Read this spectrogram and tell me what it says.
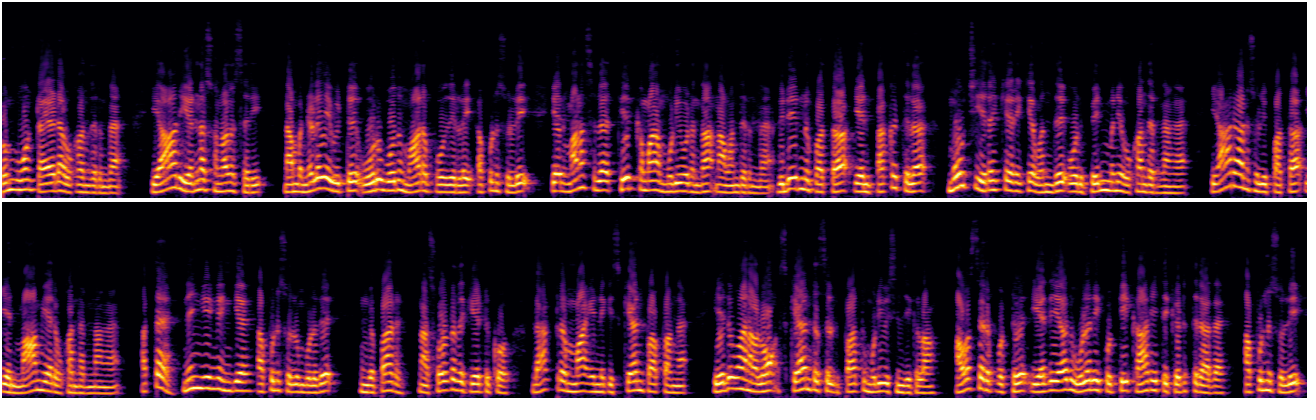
ரொம்பவும் டயர்டா உட்காந்துருந்தேன் யார் என்ன சொன்னாலும் சரி நம்ம நிலையை விட்டு ஒருபோதும் மாறப்போவதில்லை அப்படின்னு சொல்லி என் மனசுல தீர்க்கமான முடிவுடன் தான் நான் வந்திருந்தேன். திடீர்னு பார்த்தா என் பக்கத்துல மூச்சு இறைக்க இறக்க வந்து ஒரு பெண்மணி உட்காந்துருந்தாங்க யாரான்னு சொல்லி பார்த்தா என் மாமியார் உட்காந்துருந்தாங்க அத்தை நீங்க எங்க இங்க? அப்படின்னு சொல்லும் பொழுது இங்க பாரு நான் சொல்றதை கேட்டுக்கோ. டாக்டர் அம்மா இன்னைக்கு ஸ்கேன் பார்ப்பாங்க. எதுவானாலும் ஸ்கேன் ரிசல்ட் பார்த்து முடிவு செஞ்சுக்கலாம். அவசரப்பட்டு எதையாவது உளறி கொட்டி காரியத்தை கெடுத்துறாத அப்படின்னு சொல்லி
